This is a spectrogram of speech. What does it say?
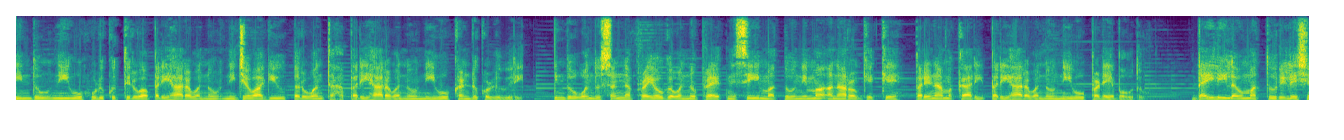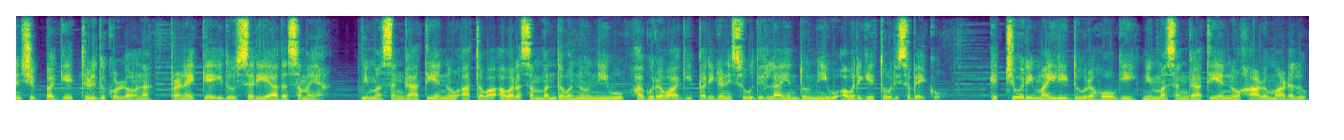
ಇಂದು ನೀವು ಹುಡುಕುತ್ತಿರುವ ಪರಿಹಾರವನ್ನು ನಿಜವಾಗಿಯೂ ತರುವಂತಹ ಪರಿಹಾರವನ್ನು ನೀವು ಕಂಡುಕೊಳ್ಳುವಿರಿ. ಇಂದು ಒಂದು ಸಣ್ಣ ಪ್ರಯೋಗವನ್ನು ಪ್ರಯತ್ನಿಸಿ ಮತ್ತು ನಿಮ್ಮ ಅನಾರೋಗ್ಯಕ್ಕೆ ಪರಿಣಾಮಕಾರಿ ಪರಿಹಾರವನ್ನು ನೀವು ಪಡೆಯಬಹುದು. ಡೈಲಿ ಲವ್ ಮತ್ತು ರಿಲೇಶನ್ಶಿಪ್ ಬಗ್ಗೆ ತಿಳಿದುಕೊಳ್ಳೋಣ. ಪ್ರಣಯಕ್ಕೆ ಇದು ಸರಿಯಾದ ಸಮಯ. ನಿಮ್ಮ ಸಂಗಾತಿಯನ್ನು ಅಥವಾ ಅವರ ಸಂಬಂಧವನ್ನು ನೀವು ಹಗುರವಾಗಿ ಪರಿಗಣಿಸುವುದಿಲ್ಲ ಎಂದು ನೀವು ಅವರಿಗೆ ತೋರಿಸಬೇಕು. ಹೆಚ್ಚುವರಿ ಮೈಲಿ ದೂರ ಹೋಗಿ ನಿಮ್ಮ ಸಂಗಾತಿಯನ್ನು ಹಾಳು ಮಾಡಲು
